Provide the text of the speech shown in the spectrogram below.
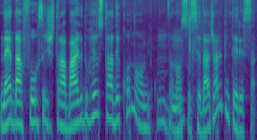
né, da força de trabalho e do resultado econômico uhum. da nossa sociedade. Olha que interessante.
